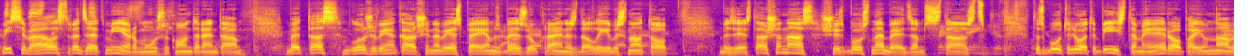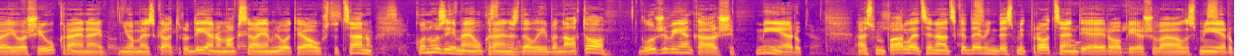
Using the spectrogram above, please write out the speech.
Visi vēlas redzēt mieru mūsu kontinentā, bet tas gluži vienkārši nav iespējams bez Ukrainas dalības NATO. Bez iestāšanās šis būs nebeidzams stāsts stāsts. Tas būtu ļoti bīstami Eiropai un nāvējoši Ukrainai, jo mēs katru dienu maksājam ļoti augstu cenu, ko nozīmē Ukrainas dalība NATO, Gluži vienkārši - mieru. Esmu pārliecināts, ka 90% eiropiešu vēlas mieru.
